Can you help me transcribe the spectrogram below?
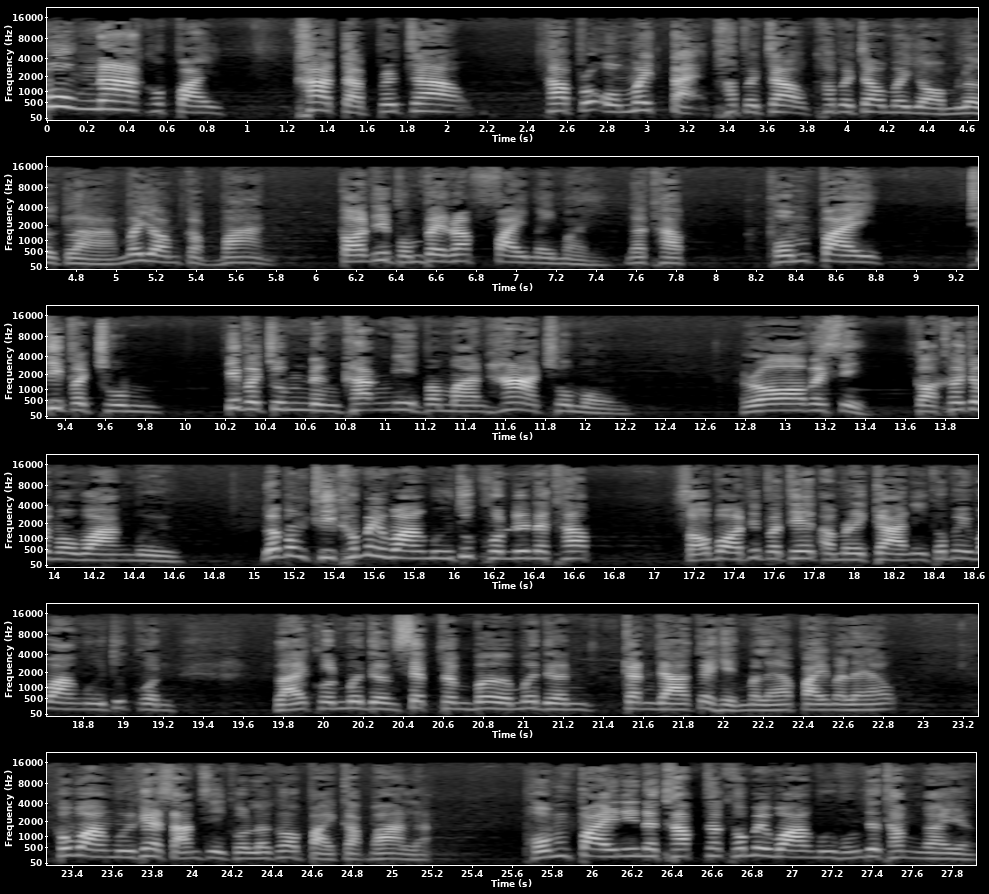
มุ่งหน้าเข้าไปข้าแต่พระเจ้า ถ้าพระองค์ไม่แตะข้าพเจ้าข้าพเจ้าไม่ยอมเลิกลาไม่ยอมกลับบ้าน ตอนที่ผมไปรับไฟใหม่ ๆ นะครับ ผมไปที่ประชุมที่ประชุมหนึ่งครั้งนี่ประมาณห้าชั่วโมง รอไปสิก่อนเขาจะมาวางมือ แล้วบางทีเขาไม่วางมือทุกคนด้วยนะครับสบอที่ประเทศอเมริกานี่เขาไม่วางมือทุกคน หลายคนเมื่อเดือน September เมื่อเดือนกันยาก็เห็นมาแล้วไปมาแล้วเขาวางมือแค่สามสี่คนแล้วก็ไปกลับบ้านละผมไปนี่นะครับ ถ้าเขาไม่วางมือผมจะทำไงอะ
